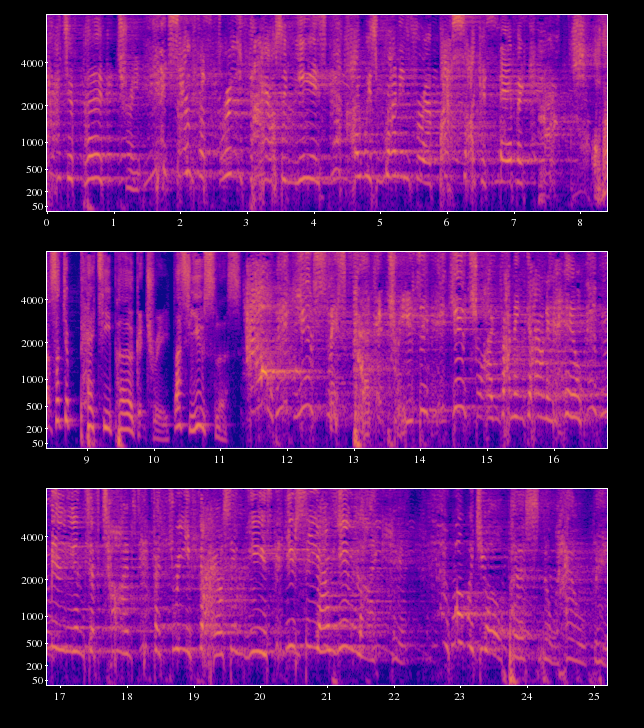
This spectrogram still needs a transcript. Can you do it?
out of purgatory. So for 3,000 years, I was running for a bus I could never catch. Oh, that's such a petty purgatory. That's useless. Oh, useless purgatory, is it? You try running down a hill millions of times for 3,000 years. You see how you like it. What would your personal hell be?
